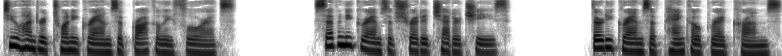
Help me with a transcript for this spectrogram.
220 grams of broccoli florets, 70 grams of shredded cheddar cheese, 30 grams of panko breadcrumbs.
